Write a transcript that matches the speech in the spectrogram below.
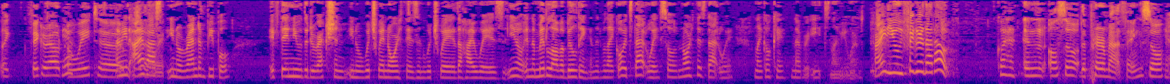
like figure out Yeah. a way to I mean, I've asked, way. you know, random people if they knew the direction, you know, which way north is and which way the highway is, you know, in the middle of a building. And they'd be like, oh, it's that way. So north is that way. I'm like, okay, never eat slimy worms. Right? You figure that out. Go ahead. And also the prayer mat thing. So Yeah.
